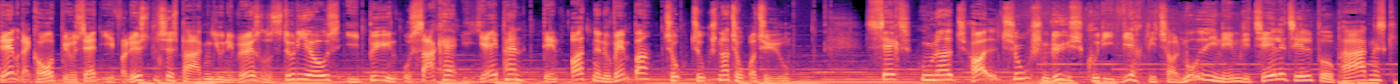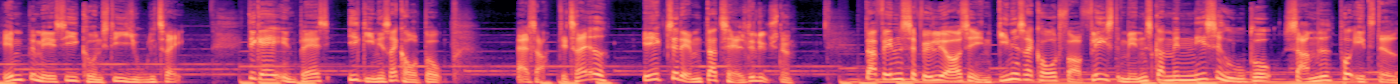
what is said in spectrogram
Den rekord blev sat i forlystelsesparken Universal Studios i byen Osaka i Japan den 8. november 2022. 612.000 lys kunne de virkelig tålmodige nemlig tælle til på parkens kæmpemæssige kunstige juletræ. Det gav en plads i Guinness rekordbog, Altså til træet, ikke til dem, der talte lysene. Der findes selvfølgelig også en Guinness-rekord for flest mennesker med nissehue på, samlet på et sted.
